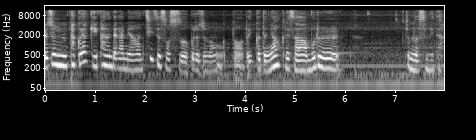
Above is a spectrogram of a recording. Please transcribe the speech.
요즘 타코야끼 파는 데 가면 치즈 소스 뿌려주는 것도 또 있거든요. 그래서 물을 좀 넣습니다.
